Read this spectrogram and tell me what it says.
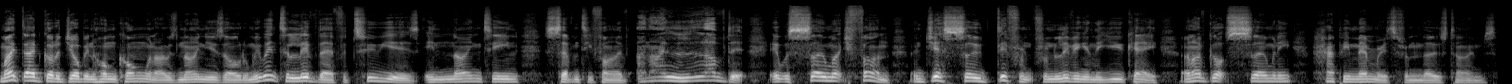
My dad got a job in Hong Kong when I was nine years old, and we went to live there for two years in 1975, and I loved it. It was so much fun and just so different from living in the UK, and I've got so many happy memories from those times.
